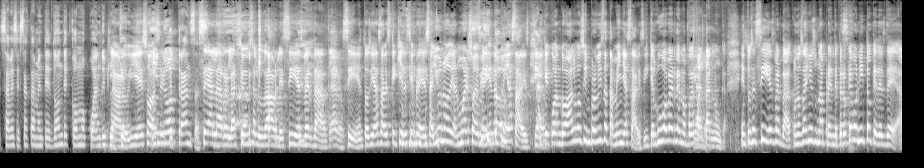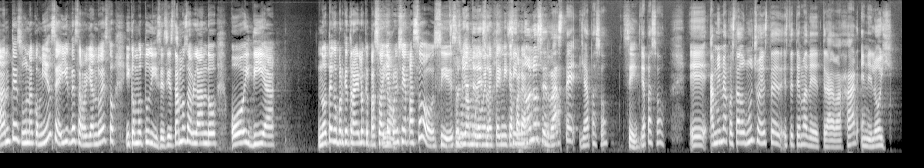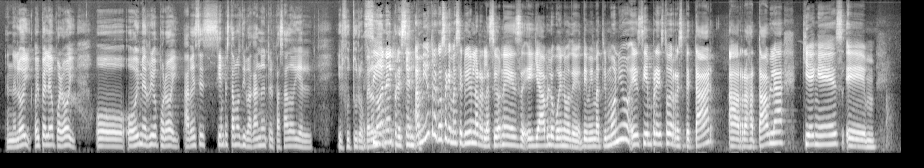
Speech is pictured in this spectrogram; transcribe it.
sabes exactamente dónde, cómo, cuándo y claro, por qué. y eso hace y no transas. Sea la relación saludable, sí, es verdad. Claro. Sí, entonces ya sabes que quieres siempre de desayuno, de almuerzo, de merienda, tú ya sabes. Y que cuando algo se improvisa también ya sabes. Y que el jugo verde no puede faltar nunca. Entonces sí, es verdad, con los años uno aprende, pero qué bonito que desde antes una comience a ir desarrollando esto. Y como tú dices, si estamos hablando hoy día no tengo por qué traer lo que pasó ayer, porque eso ya pasó. Sí, esa es una muy buena técnica para. Si no lo cerraste, ya pasó. Sí. Ya pasó. Eh, a mí me ha costado mucho este, este tema de trabajar en el hoy. En el hoy. Hoy peleo por hoy. O, hoy me río por hoy. A veces siempre estamos divagando entre el pasado y el, y el futuro, pero no en el presente. A mí otra cosa que me ha servido en las relaciones, eh, ya hablo, bueno, de, de mi matrimonio, es siempre esto de respetar a rajatabla quién es... em,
